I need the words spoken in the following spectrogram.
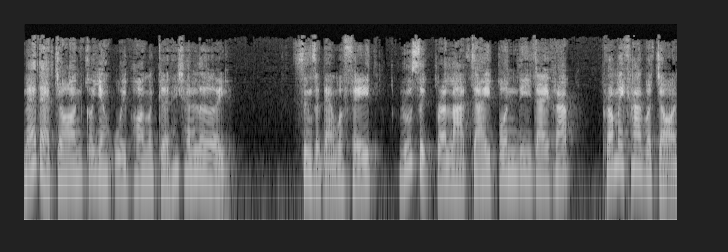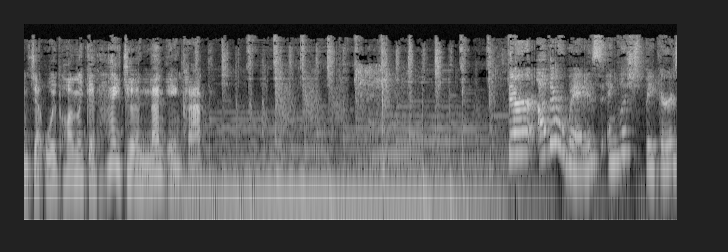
แม้แต่จอห์นก็ยังอวยพรวันเกิดให้ฉันเลย ซึ่งแสดงว่าเฟธ รู้สึกประหลาดใจปนดีใจครับ เพราะไม่คาดว่าจอห์นจะอวยพรวันเกิดให้เธอนั่นเองครับ There are other ways English speakers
